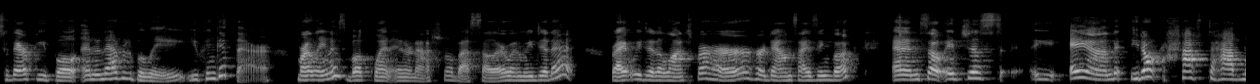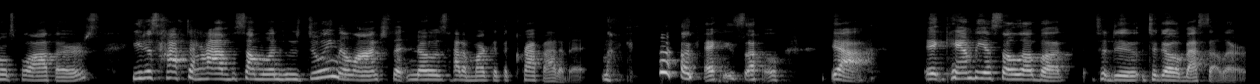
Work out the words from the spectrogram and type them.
to their people. And inevitably, you can get there. Marlena's book went international bestseller when we did it, right? We did a launch for her, her downsizing book. And so it just, and you don't have to have multiple authors. You just have to have someone who's doing the launch that knows how to market the crap out of it. Like, okay, so yeah, it can be a solo book to do, to go bestseller.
